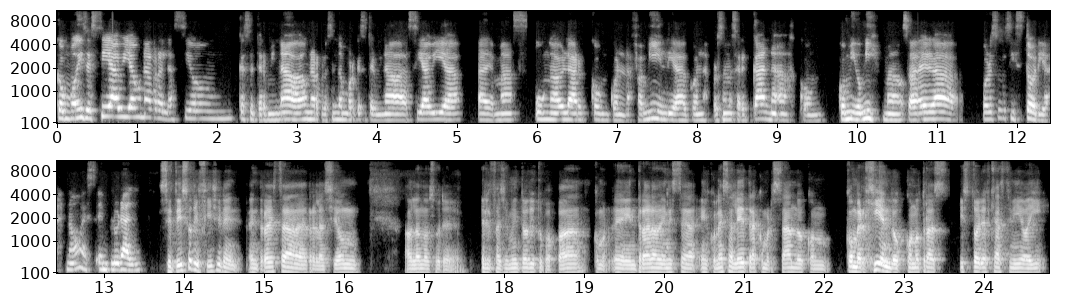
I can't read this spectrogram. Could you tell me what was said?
como dices, sí había una relación que se terminaba, una relación de amor que se terminaba, sí había además un hablar con, con la familia, con las personas cercanas, con conmigo misma, o sea, era, por eso es historias, ¿no? Es en plural. ¿Se te hizo difícil entrar a esta relación hablando sobre el fallecimiento de tu papá, eh, entrar en esta, con esa letra, conversando, con, convergiendo con otras historias que has tenido ahí?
